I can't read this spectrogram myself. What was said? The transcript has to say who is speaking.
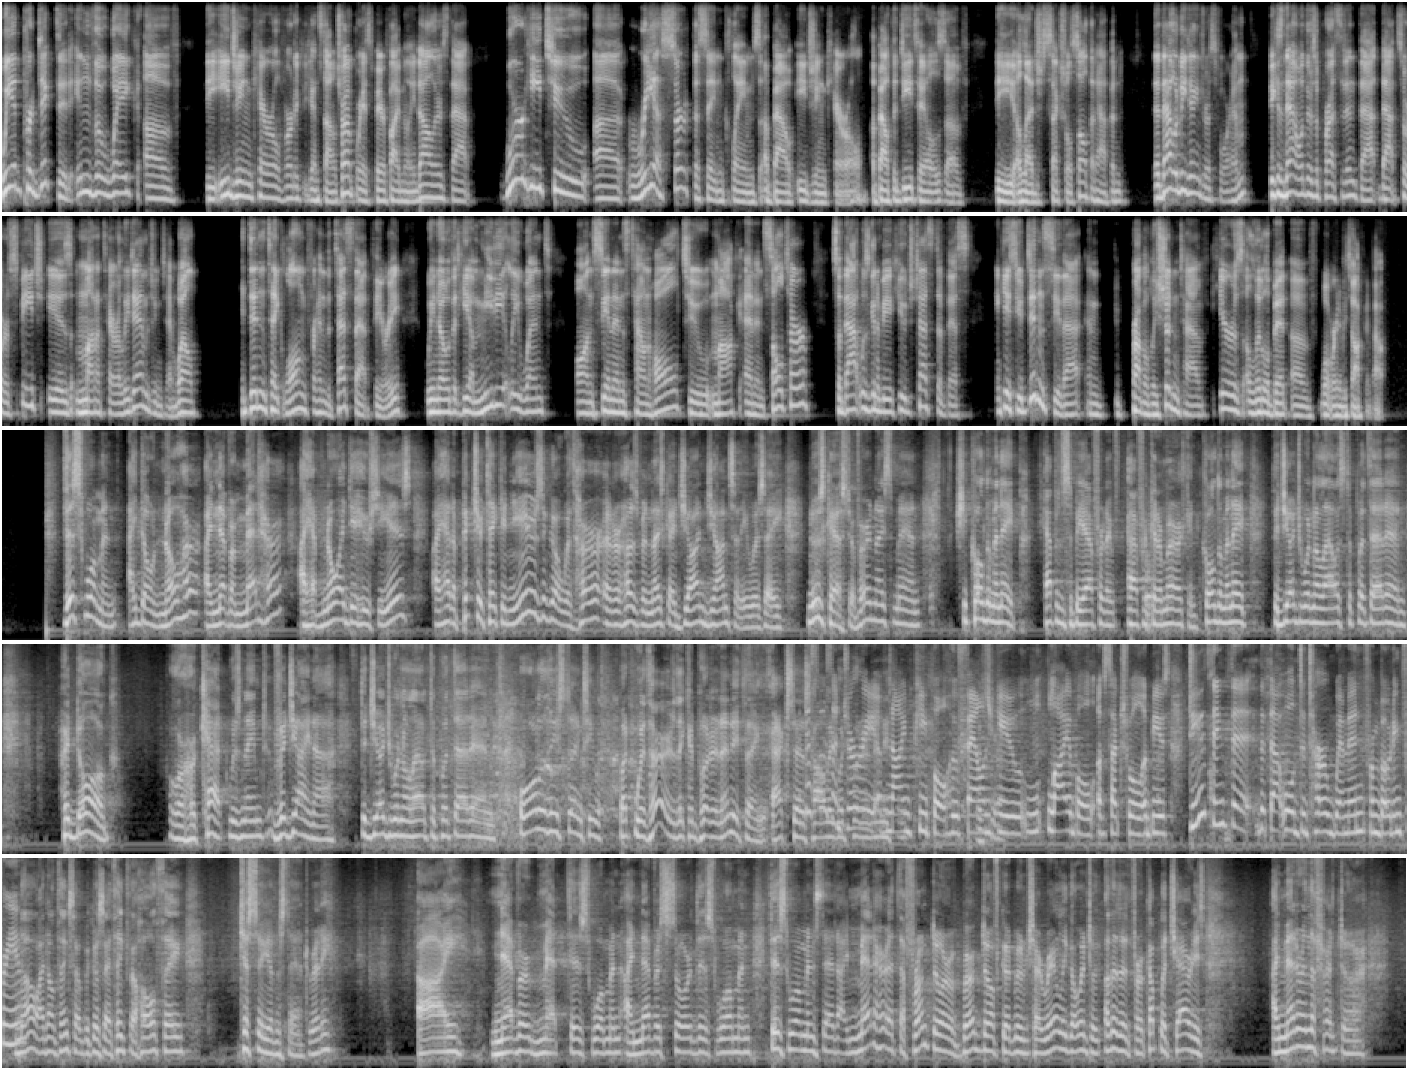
Speaker 1: We had predicted in the wake of the E. Jean Carroll verdict against Donald Trump, where he has to pay $5 million, that were he to uh, reassert the same claims about E. Jean Carroll, about the details of the alleged sexual assault that happened, that that would be dangerous for him because now there's a precedent that that sort of speech is monetarily damaging to him. Well, it didn't take long for him to test that theory. We know that he immediately went on CNN's town hall to mock and insult her. So that was gonna be a huge test of this. In case you didn't see that, and you probably shouldn't have, here's a little bit of what we're gonna be talking about.
Speaker 2: This woman, I don't know her. I never met her. I have no idea who she is. I had a picture taken years ago with her and her husband, nice guy, John Johnson. He was a newscaster, a very nice man. She called him an ape. Happens to be African American. Called him an ape. The judge wouldn't allow us to put that in. Her dog or her cat was named Vagina. The judge wasn't allowed to put that in. All of these things he would, but with her they could put in anything. Access
Speaker 3: this
Speaker 2: Hollywood.
Speaker 3: This was a jury of nine people who found right. you liable of sexual abuse. Do you think that, that that will deter women from voting for you?
Speaker 2: No, I don't think so because I think the whole thing. Just so you understand, ready? I never met this woman. I never saw this woman. This woman said, I met her at the front door of Bergdorf Goodman, which I rarely go into other than for a couple of charities. I met her in the front door.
